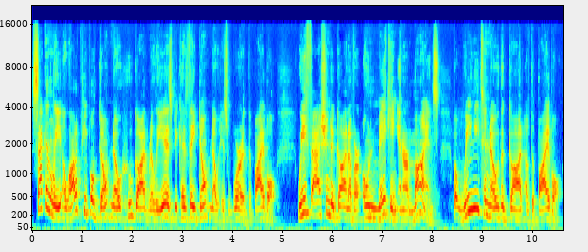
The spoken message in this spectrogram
Secondly, a lot of people don't know who God really is because they don't know His Word, the Bible. We fashioned a God of our own making in our minds, but we need to know the God of the Bible.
